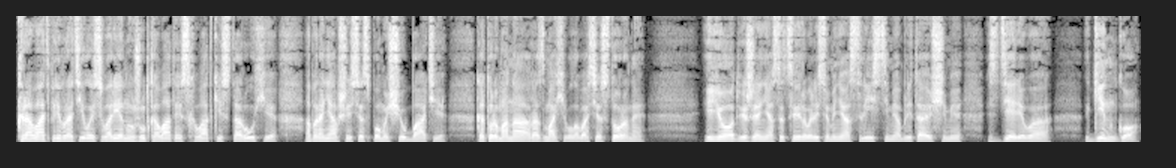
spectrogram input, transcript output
Кровать превратилась в арену жутковатой схватки старухи, оборонявшейся с помощью бати, которым она размахивала во все стороны. Ее движения ассоциировались у меня с листьями, облетающими с дерева гинго.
